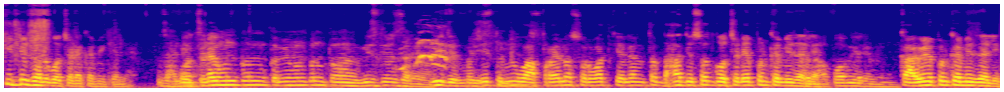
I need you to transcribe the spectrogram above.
किती दिवस झालं गोचड्या कमी केल्या? झाल्या. गोचड्या होऊन पण कमी होऊन पण प- वीस दिवस झाले. वीस दिवस म्हणजे तुम्ही वापरायला सुरुवात केल्यानंतर दहा दिवसात गोचड्या पण कमी झाल्या आपोआप गेले. कावीळ पण कमी झाली.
